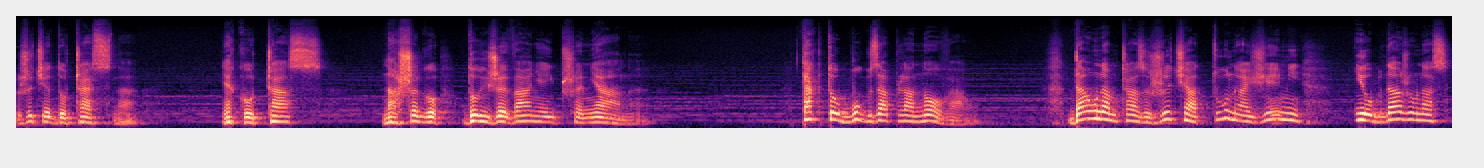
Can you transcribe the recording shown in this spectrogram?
życie doczesne, jako czas naszego dojrzewania i przemiany. Tak to Bóg zaplanował. Dał nam czas życia tu na ziemi i obdarzył nas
